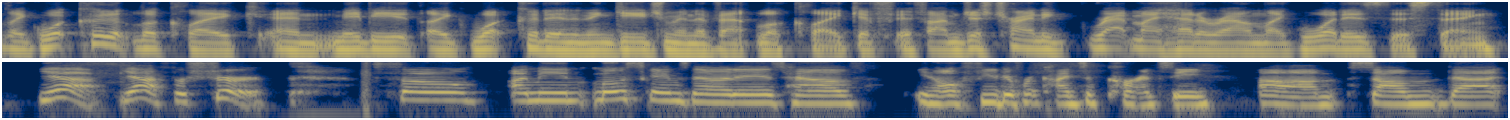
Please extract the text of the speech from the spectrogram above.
like what could it look like and maybe like what could an engagement event look like if if i'm just trying to wrap my head around like what is this thing yeah yeah for sure so i mean most games nowadays have you know a few different kinds of currency um, some that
